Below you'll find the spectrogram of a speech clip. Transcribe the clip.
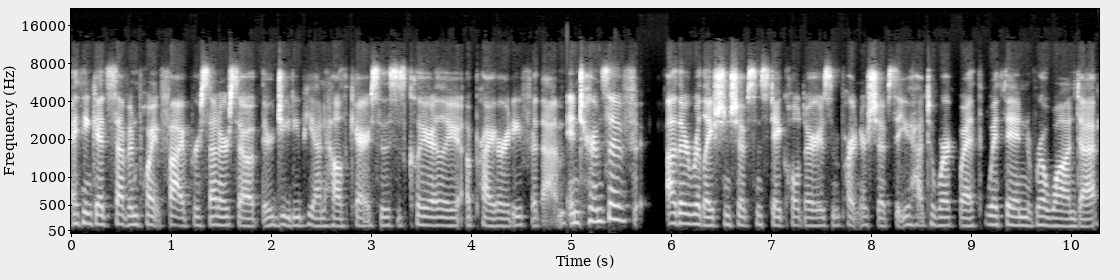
I think it's 7.5% or so of their GDP on healthcare. So this is clearly a priority for them. In terms of other relationships and stakeholders and partnerships that you had to work with within Rwanda.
